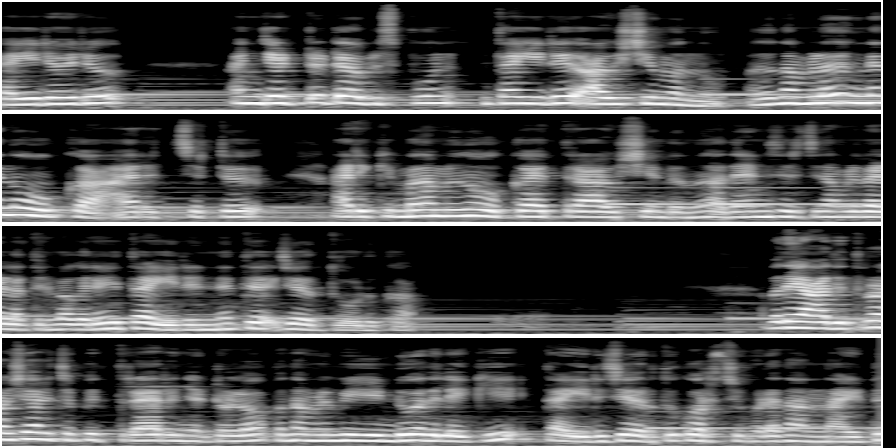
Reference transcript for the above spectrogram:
തൈര് ഒരു അഞ്ചെട്ട് ടേബിൾ സ്പൂൺ തൈര് ആവശ്യം വന്നു. അത് നമ്മൾ ഇങ്ങനെ നോക്കുക അരച്ചിട്ട് അരയ്ക്കുമ്പോൾ നമ്മൾ നോക്കുക എത്ര ആവശ്യമുണ്ടെന്ന് അതനുസരിച്ച് നമ്മൾ വെള്ളത്തിന് പകരം ഈ തൈര് തന്നെ ചേർത്ത് കൊടുക്കുക അപ്പോൾ അത് ആദ്യത്തെ പ്രാവശ്യം അരച്ചപ്പോൾ ഇത്ര അരഞ്ഞിട്ടുള്ളൂ. അപ്പോൾ നമ്മൾ വീണ്ടും അതിലേക്ക് തൈര് ചേർത്ത് കുറച്ചും കൂടെ നന്നായിട്ട്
